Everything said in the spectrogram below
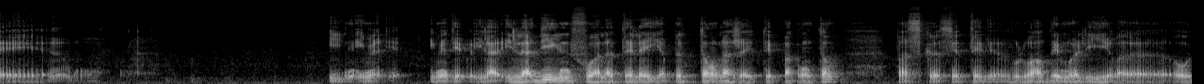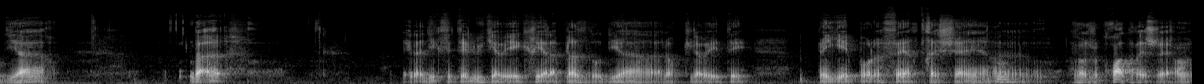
Et euh, il, il, a, il, a, dit une fois à la télé, il y a peu de temps, là j'ai été pas content, parce que c'était vouloir démolir euh, Audiard. Bah, il a dit que c'était lui qui avait écrit à la place d'Audiard, alors qu'il avait été payé pour le faire très cher, euh, je crois très cher. Hein.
